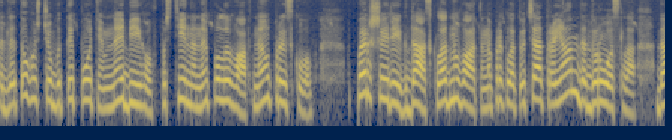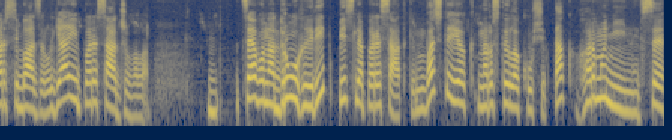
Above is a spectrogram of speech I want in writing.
для того, щоб ти потім не бігав, постійно не поливав, не оприскував. Перший рік, да, складнувато. Наприклад, оця троянда доросла Дарсі Базел, я її пересаджувала. Це вона другий рік після пересадки. Ну, бачите, як наростила кущик, так? Гармонійний, все.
